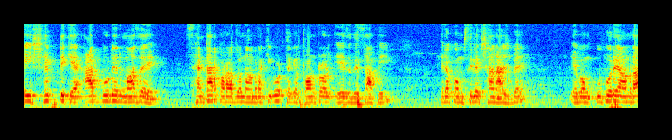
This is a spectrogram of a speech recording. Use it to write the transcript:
এই শেপটিকে আর্টবোর্ডের মাঝে সেন্টার করার জন্য আমরা কিবোর্ড থেকে কন্ট্রোল এ যদি চাপি, এরকম সিলেকশন আসবে এবং উপরে আমরা,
